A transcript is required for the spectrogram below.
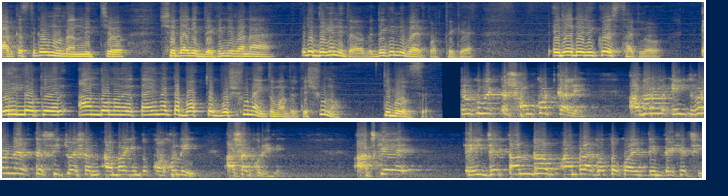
কার কাছ থেকে অনুদান নিচ্ছ, সেটা আগে দেখে নিবা না। এটা দেখে নিতে হবে, দেখে নিবা এরপর থেকে। এটা একটা রিকোয়েস্ট থাকল। এই লোকের আন্দোলনের টাইম একটা বক্তব্য শুনাই তোমাদেরকে, শুনো। কি বলছে? এরকম একটা সংকটকালে আবারও এই ধরনের একটা সিচুয়েশন আমরা কিন্তু কখনোই আশা করিনি। আজকে এই যে তাণ্ডব আমরা গত কয়েকদিন দেখেছি,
